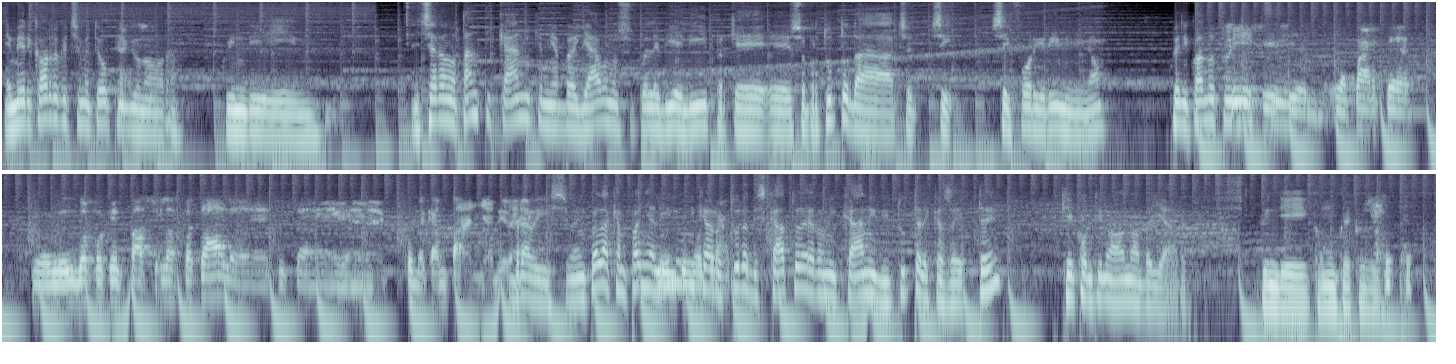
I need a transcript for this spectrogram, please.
e mi ricordo che ci mettevo più di un'ora. Quindi e c'erano tanti cani che mi abbaiavano su quelle vie lì perché eh, soprattutto da cioè, sì, sei fuori Rimini, no? Quindi quando tu sì, inizi... sì, sì, la parte eh, dopo che passi la statale è tutta eh, come campagna direi. Bravissimo, in quella campagna lì l'unica rottura di scatole erano i cani di tutte le casette che continuavano a abbaiare. Quindi comunque è così.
